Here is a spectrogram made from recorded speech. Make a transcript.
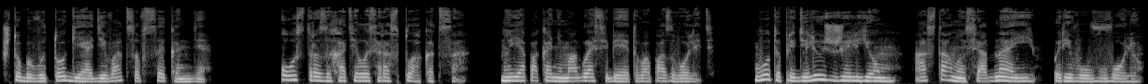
чтобы в итоге одеваться в секонде. Остро захотелось расплакаться, но я пока не могла себе этого позволить. Вот определюсь с жильем, останусь одна и пореву в волю.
